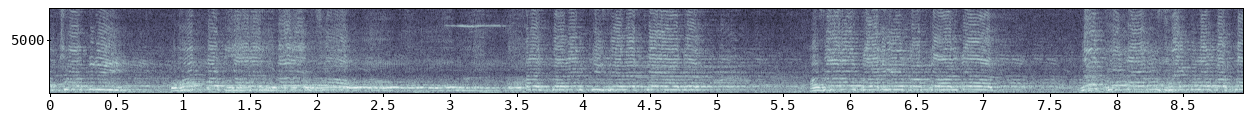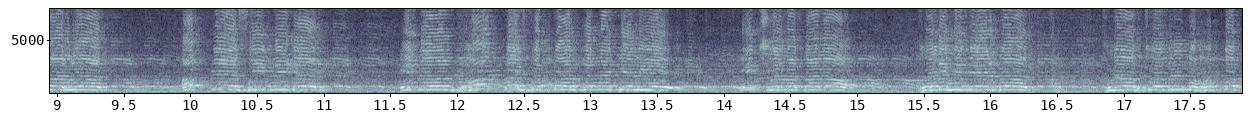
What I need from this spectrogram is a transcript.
साहब चौधरी, मोहम्मद की जेर क्यादत हज़ारों गाड़ियों का तालिबात लाखों मोटरसाइकिलों का तालिबात अपने असीम लीडर, इमरान खान का इस्तेमाल करने के लिए इन शाह थोड़ी ही देर बाद जनाब चौधरी मोहम्मद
